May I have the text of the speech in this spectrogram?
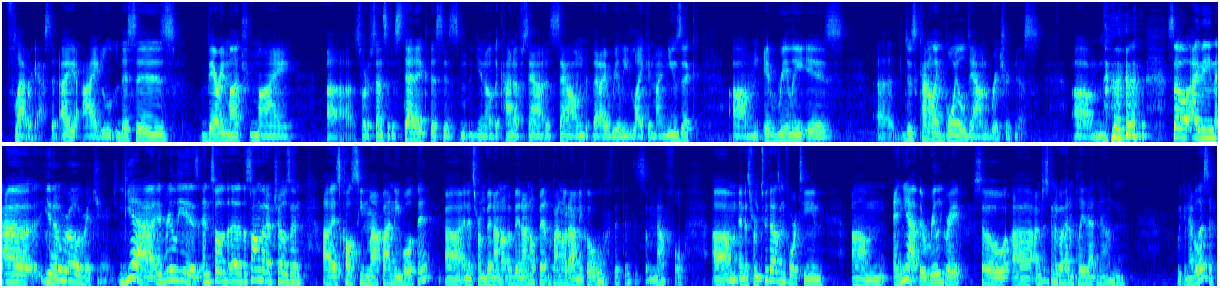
flabbergasted. I I this is very much my uh, sort of sense of aesthetic. This is you know the kind of sound sound that I really like in my music. Um, it really is uh, just kind of like boiled down Richardness. Um, so I mean, uh, you know, Puro Richard. yeah, it really is. And so the, the song that I've chosen uh, is called Sin Mapa Ni Bote, uh, and it's from Verano, Verano Pan- Panorámico. Ooh, that, that is a mouthful. Um, and it's from 2014. Um, and yeah, they're really great. So uh, I'm just going to go ahead and play that now, and we can have a listen.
